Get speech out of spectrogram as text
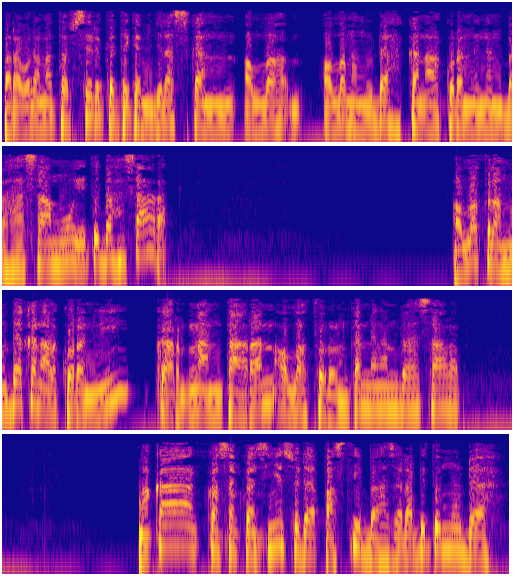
Para ulama tafsir ketika menjelaskan Allah Allah memudahkan Al-Quran dengan bahasamu itu bahasa Arab. Allah telah mudahkan Al-Quran ini karena lantaran Allah turunkan dengan bahasa Arab. Maka konsekuensinya sudah pasti bahasa Arab itu mudah.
